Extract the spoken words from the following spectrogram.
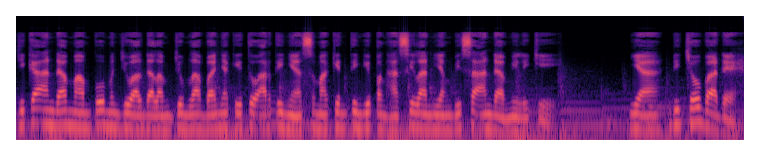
jika Anda mampu menjual dalam jumlah banyak itu artinya semakin tinggi penghasilan yang bisa Anda miliki. Ya, dicoba deh.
